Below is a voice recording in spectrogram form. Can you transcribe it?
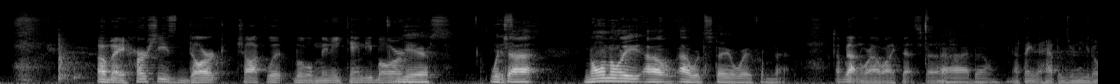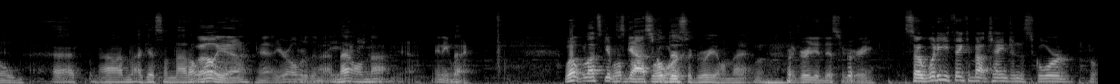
of a Hershey's dark chocolate little mini candy bar. Yes, which I normally I, I would stay away from that. I've gotten where I like that stuff. I don't. I think that happens when you get old. Uh, no, I'm, I guess I'm not. old. Well, yeah, yeah, you're older than me. no, I'm not. Yeah. Anyway, well, let's give this guy a we'll score. disagree on that. Agree to disagree. so, what do you think about changing the score from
